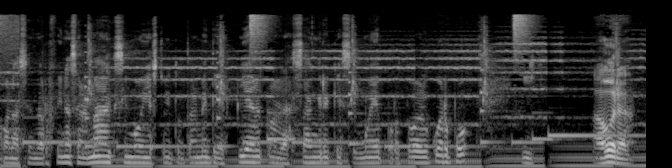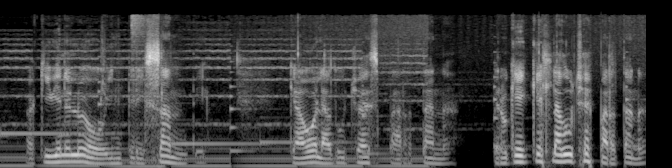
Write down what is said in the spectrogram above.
con las endorfinas al máximo y estoy totalmente despierto, la sangre que se mueve por todo el cuerpo. Y ahora, aquí viene lo interesante, que hago la ducha espartana. ¿Pero qué, qué es la ducha espartana?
